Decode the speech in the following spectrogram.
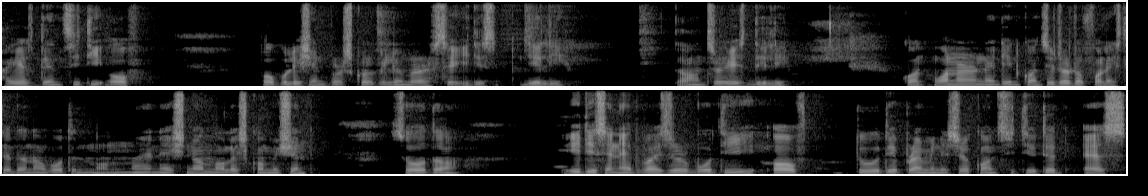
highest density of population per square kilometer? Say it is Delhi. The answer is Delhi. Con 119. Consider the following statement about the National Knowledge Commission. So the it is an advisory body of to the Prime Minister constituted as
